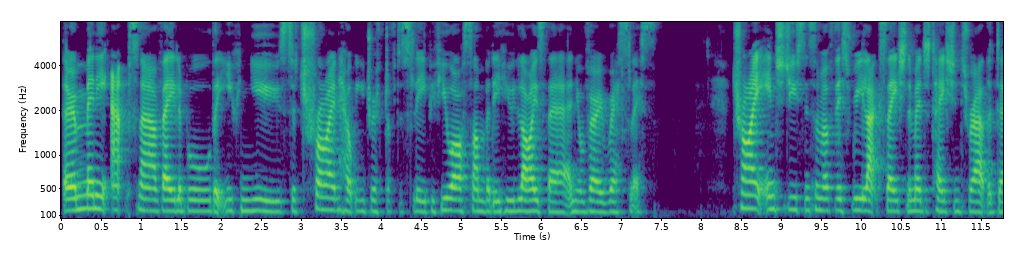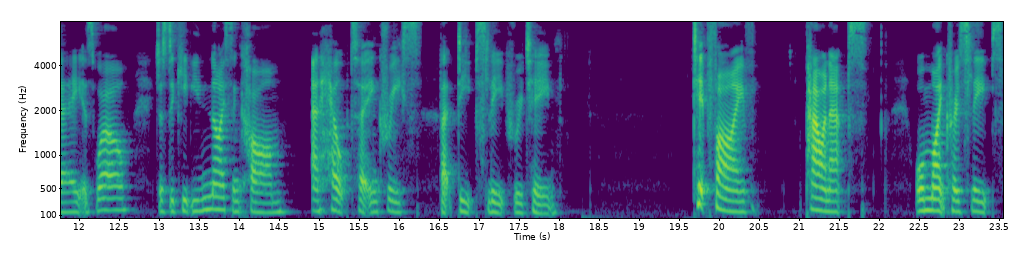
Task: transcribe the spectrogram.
There are many apps now available that you can use to try and help you drift off to sleep if you are somebody who lies there and you're very restless. Try introducing some of this relaxation and meditation throughout the day as well, just to keep you nice and calm and help to increase that deep sleep routine. Tip five power naps or micro sleeps.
